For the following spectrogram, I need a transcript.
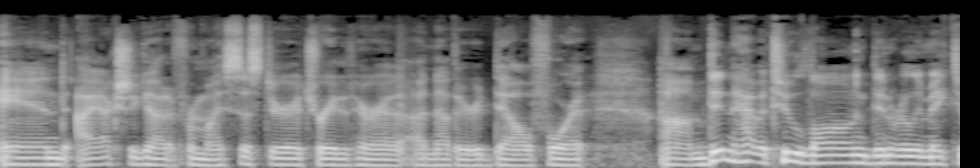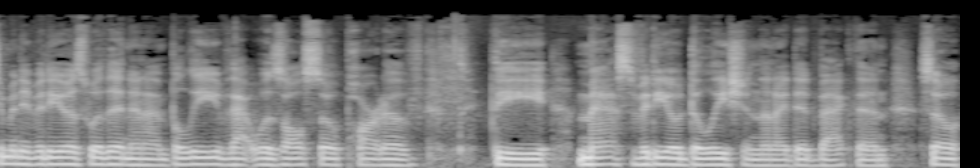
and I actually got it from my sister. I traded her a, another Dell for it. Um, didn't have it too long, didn't really make too many videos with it and I believe that was also part of the mass video deletion that I did back then. So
